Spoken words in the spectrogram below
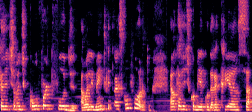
que a gente chama de comfort food, é o alimento que traz conforto. É o que a gente comia quando era criança,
